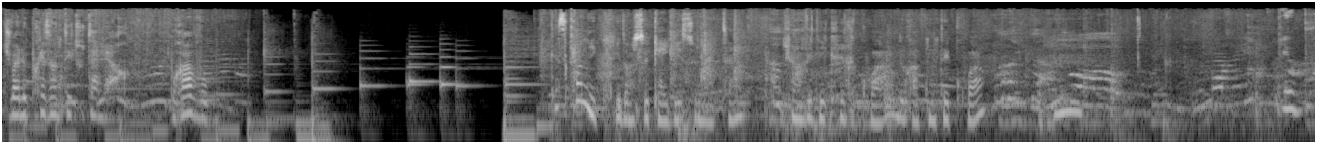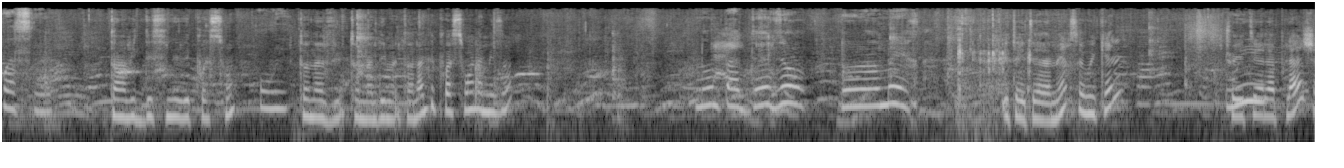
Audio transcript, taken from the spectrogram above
Tu vas le présenter tout à l'heure. Bravo. Qu'est-ce qu'on écrit dans ce cahier ce matin? Tu as envie d'écrire quoi? De raconter quoi? Les poissons. T'as envie de dessiner des poissons? Oui. T'en as vu T'en as des, as des poissons à la maison? Pas dedans. Dans la mer. Et t'as été à la mer ce week-end? Tu as été à la plage?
